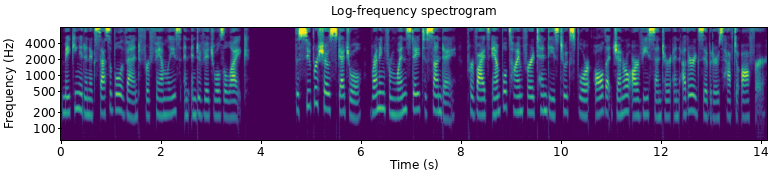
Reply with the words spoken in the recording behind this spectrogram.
making it an accessible event for families and individuals alike. The Super Show's schedule, running from Wednesday to Sunday, provides ample time for attendees to explore all that General RV Center and other exhibitors have to offer.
